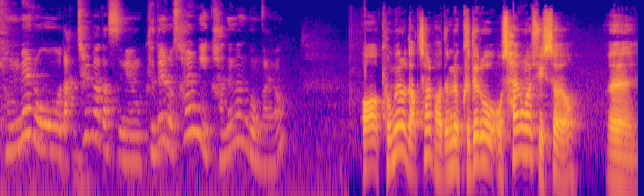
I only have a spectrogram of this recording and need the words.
경매로 낙찰받았으면 그대로 사용이 가능한 건가요? 어, 경매로 낙찰 받으면 그대로 사용할 수 있어요. 예.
